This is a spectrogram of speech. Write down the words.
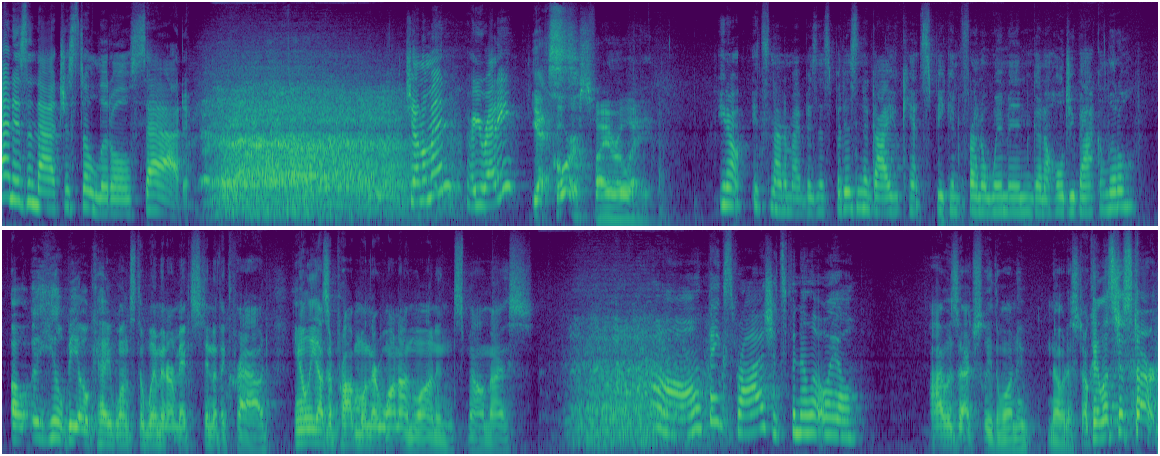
and isn't that just a little sad? Gentlemen, are you ready? Yes. Of course, fire away. You know, it's none of my business, but isn't a guy who can't speak in front of women gonna hold you back a little? Oh, he'll be okay once the women are mixed into the crowd. He only has a problem when they're one on one and smell nice. Oh, thanks, Raj. It's vanilla oil. I was actually the one who noticed. Okay, let's just start.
